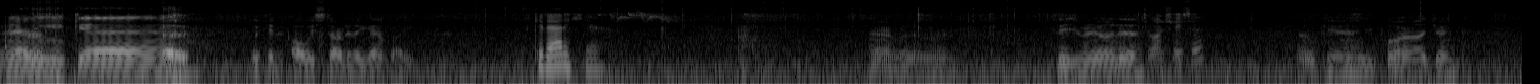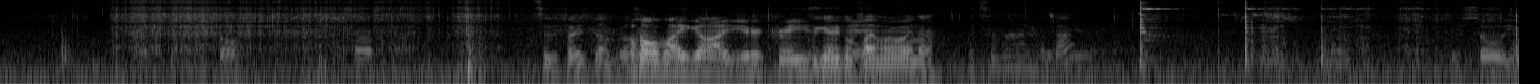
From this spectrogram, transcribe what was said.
started it Nej, early. Nicke. We could always start it again, buddy. Get out of here. Alright, whatever. Beach, what do you wanna do? Do you want to chase her? I don't care. You pour, I'll drink. That's all. So This is the first dub, bro. Oh my god, you're crazy. we gotta go man. find more wood now. What's the matter What's with wrong? you? So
